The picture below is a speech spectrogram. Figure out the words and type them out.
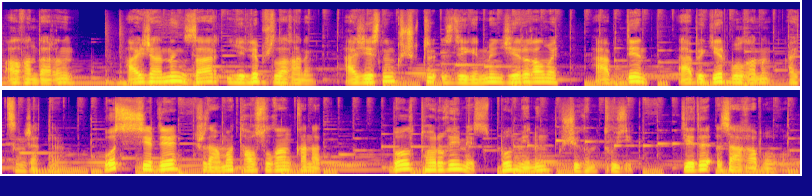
алғандарын айжанның зар еліп жылағанын әжесінің күшікті іздегенмен жері қалмай әбден әбігер болғанын айтсын жатты. Осы жерде шыдамы таусылған қанат. Бұл торғы емес бұл менің күшігім тузик деді ызаға болған.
